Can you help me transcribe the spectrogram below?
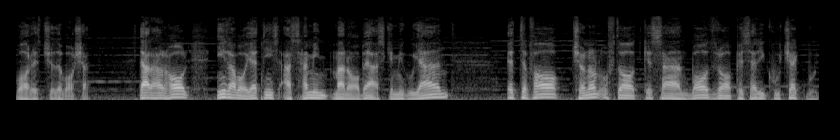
وارد شده باشد. در هر حال این روایت نیز از همین منابع است که می‌گویند اتفاق چنان افتاد که سندباد را پسری کوچک بود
